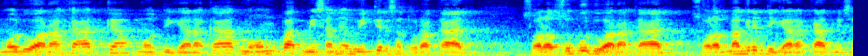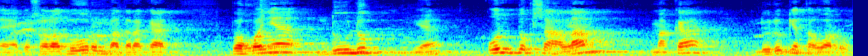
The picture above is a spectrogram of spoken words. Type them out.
mau dua rakaat kah, mau tiga rakaat, mau empat, misalnya witir satu rakaat Sholat subuh dua rakaat, sholat maghrib tiga rakaat misalnya, atau sholat duhur empat rakaat. Pokoknya duduk ya untuk salam maka duduknya tawarruk.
